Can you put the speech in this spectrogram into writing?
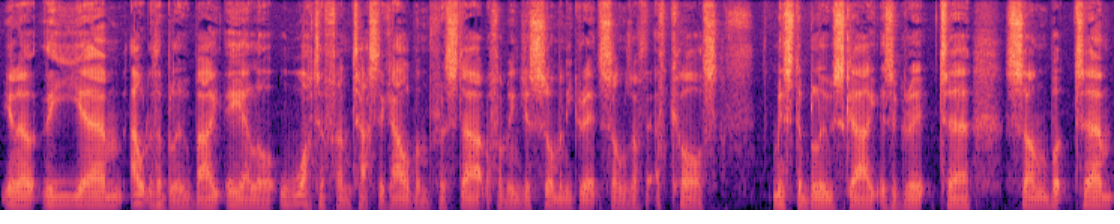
you know, the um, Out of the Blue by ELO, what a fantastic album for a start off. I mean, just so many great songs off there. Of course, Mr. Blue Sky is a great uh, song, but um,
